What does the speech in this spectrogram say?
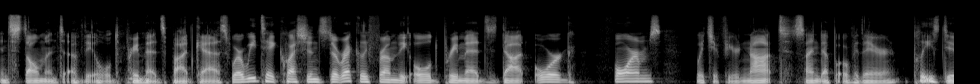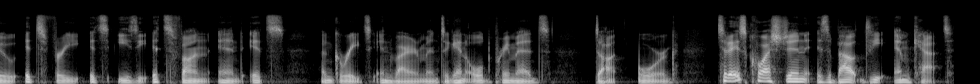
installment of the Old Premeds podcast, where we take questions directly from the oldpremeds.org forums, which, if you're not signed up over there, please do. It's free, it's easy, it's fun, and it's a great environment. Again, oldpremeds.org. Today's question is about the MCAT.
